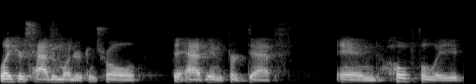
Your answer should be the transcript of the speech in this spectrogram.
Lakers have him under control. They have him for depth, and hopefully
